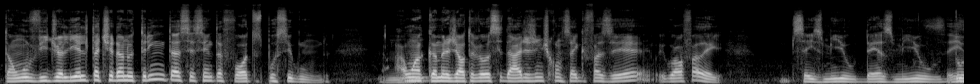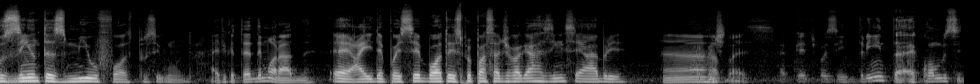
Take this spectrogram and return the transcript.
Então o vídeo ali, ele tá tirando 30 a 60 fotos por segundo. Uhum. Uma câmera de alta velocidade a gente consegue fazer, igual eu falei, 6 mil, 10 mil, 6 mil. 200 mil fotos por segundo. Aí fica até demorado, né? É, aí depois você bota isso pra passar devagarzinho, você abre. Ah, rapaz. Porque, tipo assim, 30 é como se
